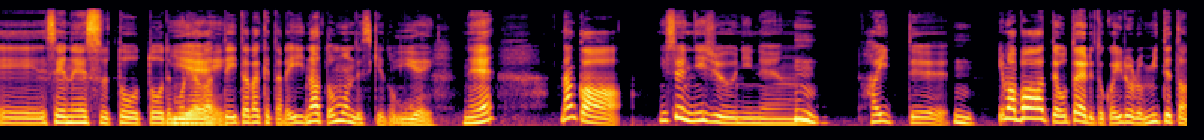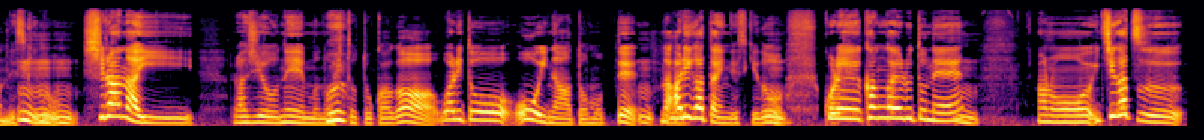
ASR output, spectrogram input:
えー SNS 等々で盛り上がっていただけたらいいなと思うんですけども。ね。なんか2022う年ん入って、うん。今バーってお便りとかいろいろ見てたんですけど、うんうんうん知らないラジオネームの人とかが割と多いなと思って、うんまあありがたいんですけど、うん。これ考えるとね、うん。あのー1月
